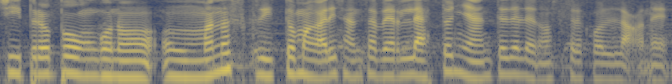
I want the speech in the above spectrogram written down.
ci propongono un manoscritto magari senza aver letto niente delle nostre collane.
